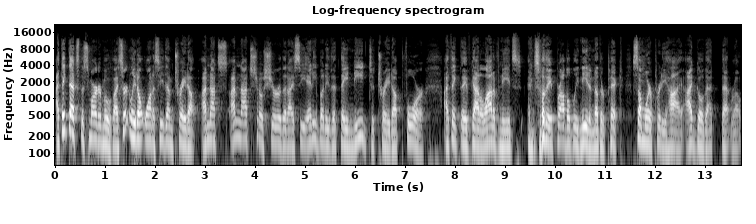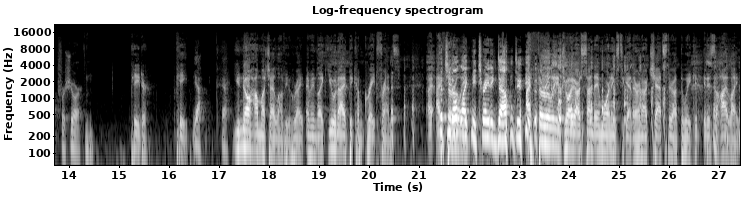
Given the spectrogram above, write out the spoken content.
I think that's the smarter move. I certainly don't want to see them trade up. I'm not. I'm not so sure that I see anybody that they need to trade up for. I think they've got a lot of needs, and so they probably need another pick somewhere pretty high. I'd go that that route for sure. Peter, Pete. Yeah, yeah. You know how much I love you, right? I mean, like you and I have become great friends. I, I But you don't like me trading down, do you? I thoroughly enjoy our Sunday mornings together and our chats throughout the week. It, it is the highlight.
